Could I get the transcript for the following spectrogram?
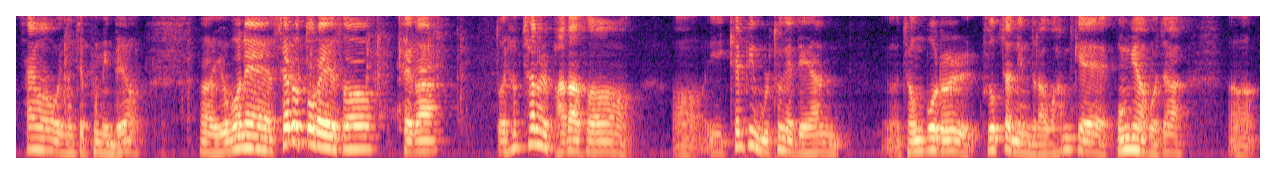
사용하고 있는 제품인데요. 어, 요번에 세로또레에서 제가 또 협찬을 받아서 어, 이 캠핑 물통에 대한 어, 정보를 구독자님들하고 함께 공유하고자 어,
